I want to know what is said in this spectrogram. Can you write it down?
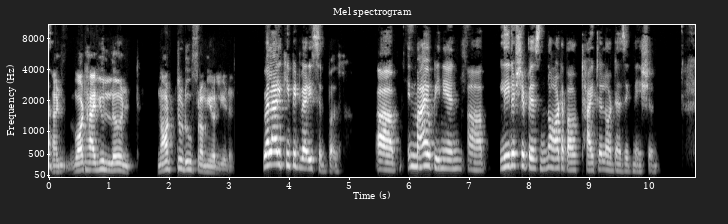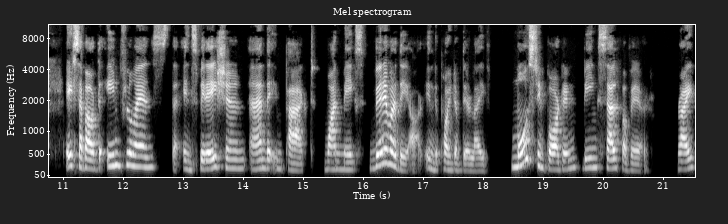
And what have you learned not to do from your leader? Well, I'll keep it very simple. Uh, in my opinion, uh, leadership is not about title or designation. It's about the influence, the inspiration, and the impact one makes wherever they are in the point of their life most important being self-aware right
